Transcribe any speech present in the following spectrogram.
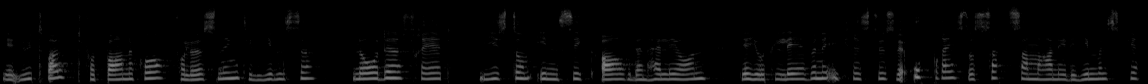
Vi er utvalgt, fått barnekår, forløsning, tilgivelse, nåde, fred, visdom, innsikt av Den hellige ånd. Vi er gjort levende i Kristus. Vi er oppreist og satt sammen med Han i det himmelske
